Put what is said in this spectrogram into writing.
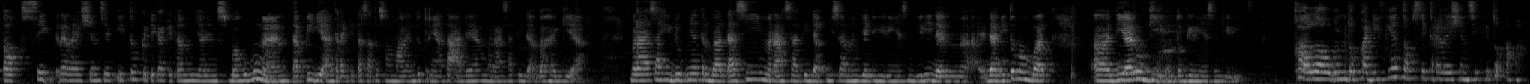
toxic relationship itu ketika kita menjalin sebuah hubungan Tapi di antara kita satu sama lain itu ternyata ada yang merasa tidak bahagia Merasa hidupnya terbatasi, merasa tidak bisa menjadi dirinya sendiri Dan dan itu membuat uh, dia rugi untuk dirinya sendiri Kalau untuk Kak Divya, toxic relationship itu apa?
